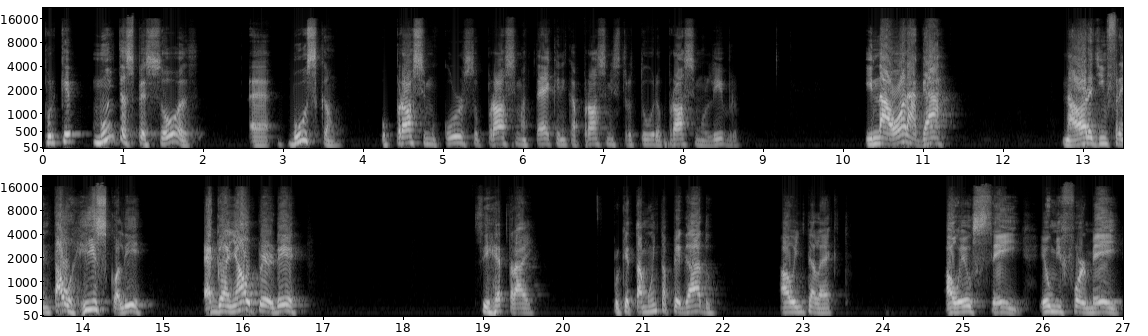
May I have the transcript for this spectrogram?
Porque muitas pessoas é, buscam o próximo curso, próxima técnica, próxima estrutura, próximo livro. E na hora H, na hora de enfrentar o risco ali, é ganhar ou perder, se retrai, porque está muito apegado ao intelecto, ao eu sei, eu me formei,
